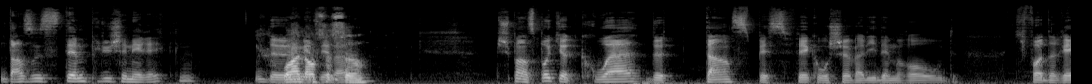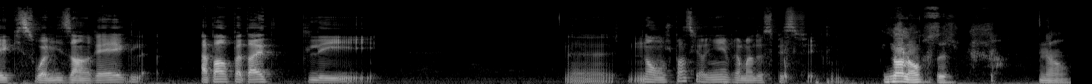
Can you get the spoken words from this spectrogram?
dans un système plus générique. là, de Ouais, non, c'est ça. Puis je pense pas qu'il y a de quoi de temps spécifique au Chevalier d'Émeraude qu'il faudrait qu'il soit mis en règle, à part peut-être les... Euh, non, je pense qu'il n'y a rien vraiment de spécifique. Non, non, c'est, non.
